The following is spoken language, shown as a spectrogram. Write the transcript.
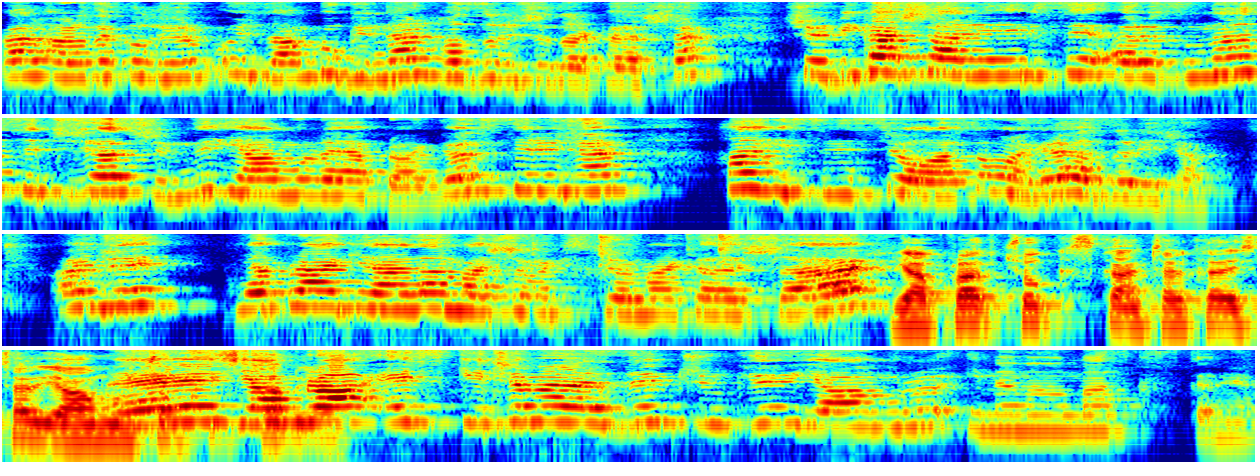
Ben arada kalıyorum. O yüzden bugünden hazırlayacağız arkadaşlar. Şöyle birkaç tane elbise arasından seçeceğiz şimdi. Yağmur'la Yaprağı göstereceğim. Hangisini istiyorlarsa ona göre hazırlayacağım. Önce yapraklardan başlamak istiyorum arkadaşlar. Yaprak çok kıskanç arkadaşlar, Yağmur çok Evet kıskanıyor. yaprağı es geçemezdim çünkü Yağmur'u inanılmaz kıskanıyor.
